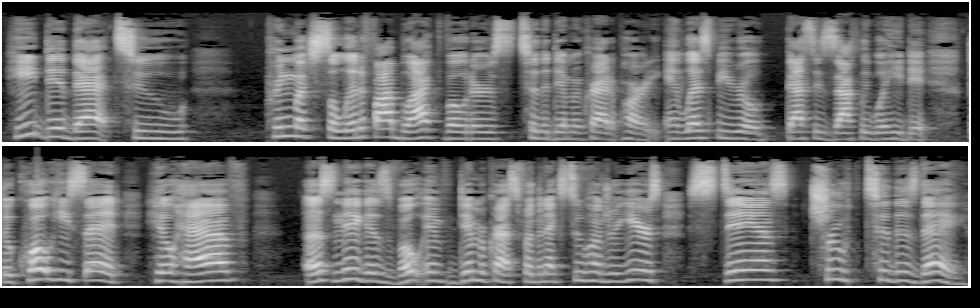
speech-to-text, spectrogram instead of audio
He did that to pretty much solidify black voters to the Democratic Party. And let's be real, that's exactly what he did. The quote he said, he'll have us niggas voting Democrats for the next 200 years stands truth to this day.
